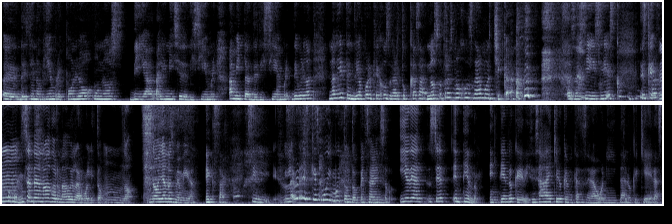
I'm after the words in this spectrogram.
eh, desde noviembre, ponlo unos días al inicio de diciembre, a mitad de diciembre. De verdad, nadie tendría por qué juzgar tu casa. Nosotros no juzgamos, chica. o sea, sí, sí, es, co- Es que como mm, Sandra no ha adornado el arbolito. Mm, no, no, ya no es mi amiga. Exacto. Sí, la verdad es que es muy, muy tonto pensar Sí. eso. Y yo de- o sea, entiendo, entiendo que dices, ay, quiero que mi casa se vea bonita, lo que quieras.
